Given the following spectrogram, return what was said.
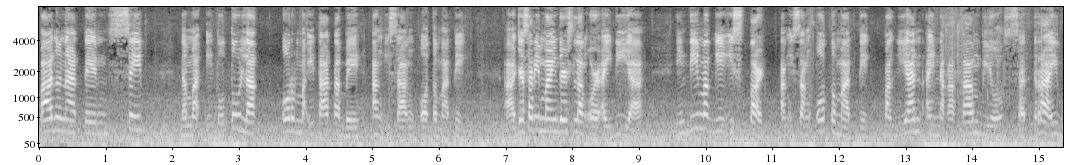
Paano natin safe na maitutulak or maitatabi ang isang automatic? Ah, just a reminders lang or idea, hindi mag start ang isang automatic pag yan ay nakakambyo sa drive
